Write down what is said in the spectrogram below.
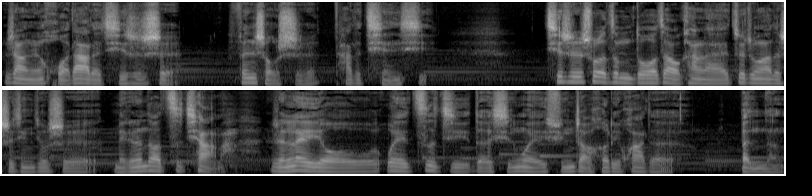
让人火大的其实是分手时他的前戏。其实说了这么多，在我看来最重要的事情就是每个人都要自洽嘛。人类有为自己的行为寻找合理化的本能，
